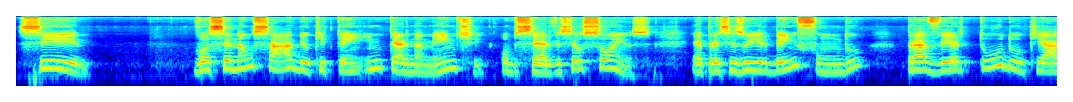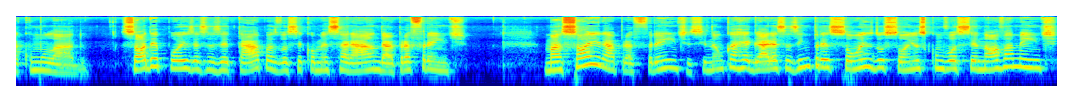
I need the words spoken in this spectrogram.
Se você não sabe o que tem internamente, observe seus sonhos. É preciso ir bem fundo para ver tudo o que há acumulado. Só depois dessas etapas você começará a andar para frente. mas só irá para frente se não carregar essas impressões dos sonhos com você novamente.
